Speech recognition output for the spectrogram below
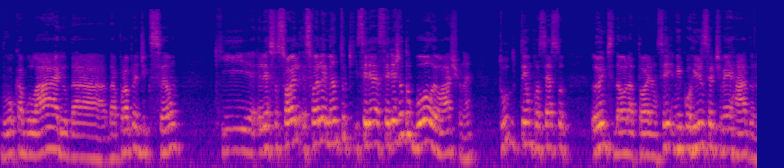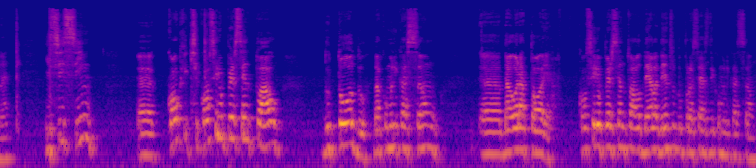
do vocabulário, da, da própria dicção, que ele é só, só elemento que seria a cereja do bolo, eu acho, né? Tudo tem um processo antes da oratória, não sei, me corrija se eu estiver errado, né? E se sim, é, qual, que, qual seria o percentual do todo da comunicação é, da oratória? Qual seria o percentual dela dentro do processo de comunicação?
